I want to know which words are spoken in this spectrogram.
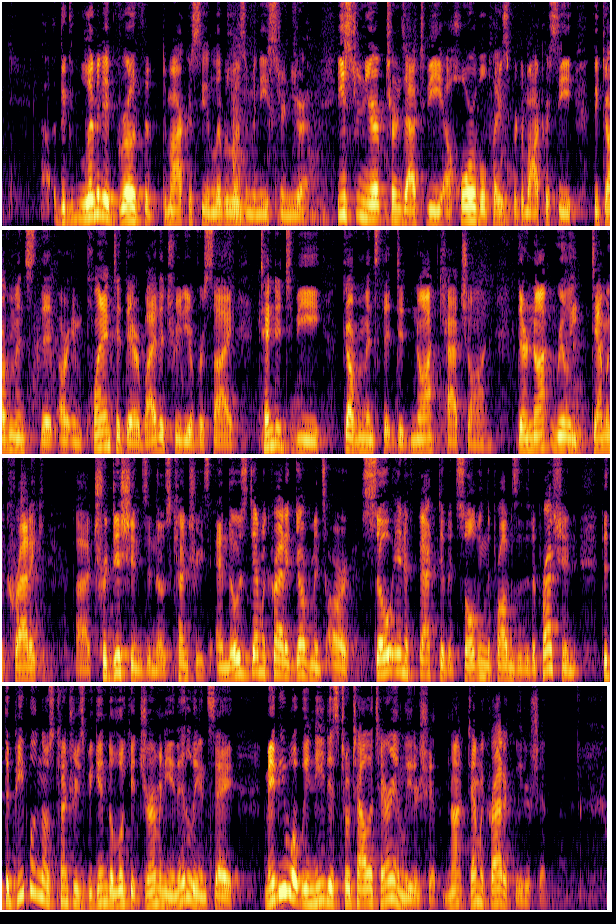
the limited growth of democracy and liberalism in Eastern Europe. Eastern Europe turns out to be a horrible place for democracy. The governments that are implanted there by the Treaty of Versailles tended to be governments that did not catch on. They're not really democratic uh, traditions in those countries. And those democratic governments are so ineffective at solving the problems of the Depression that the people in those countries begin to look at Germany and Italy and say, maybe what we need is totalitarian leadership, not democratic leadership.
